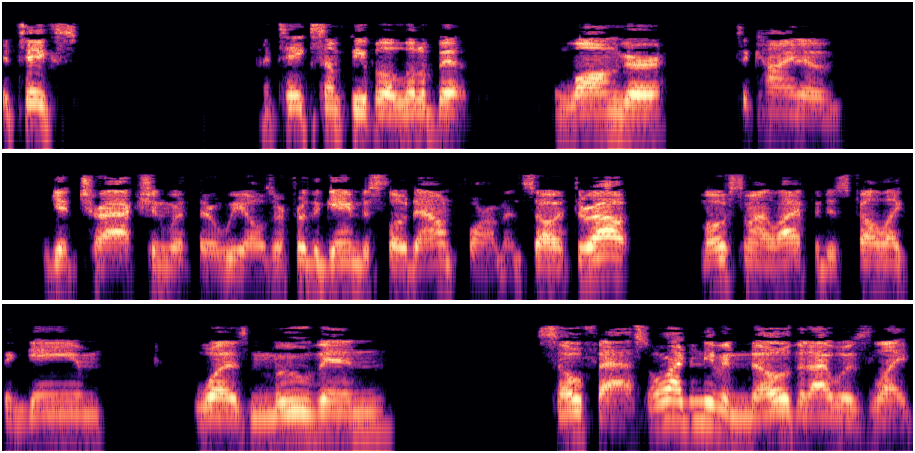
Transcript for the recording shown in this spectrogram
it takes it takes some people a little bit longer to kind of get traction with their wheels or for the game to slow down for them. And so throughout most of my life, it just felt like the game was moving so fast, or I didn't even know that I was like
